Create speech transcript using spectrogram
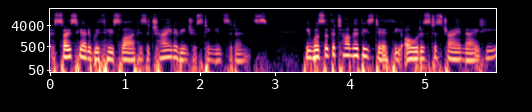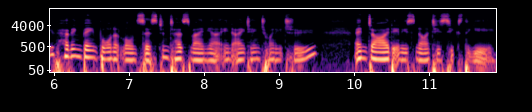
Associated with whose life is a chain of interesting incidents. He was at the time of his death the oldest Australian native, having been born at Launceston, Tasmania in 1822 and died in his 96th year.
